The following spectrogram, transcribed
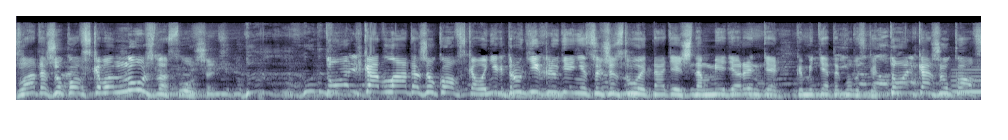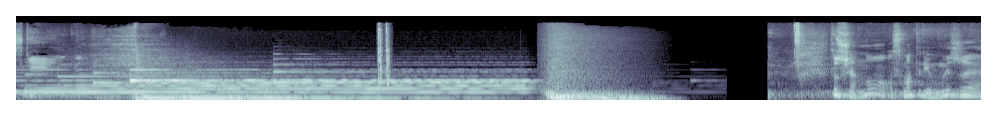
Влада Жуковского нужно слушать. Только Влада Жуковского, них других людей не существует на отечественном медиарынке комитета выпуска. Только Жуковский. Слушай, ну смотри, мы же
